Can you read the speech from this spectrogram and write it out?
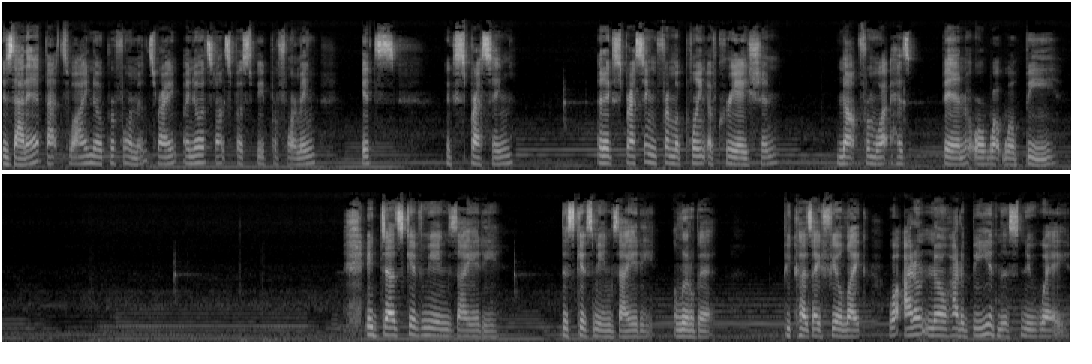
Is that it? That's why no performance, right? I know it's not supposed to be performing, it's expressing, and expressing from a point of creation, not from what has been or what will be. It does give me anxiety. This gives me anxiety a little bit because I feel like, well, I don't know how to be in this new way.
